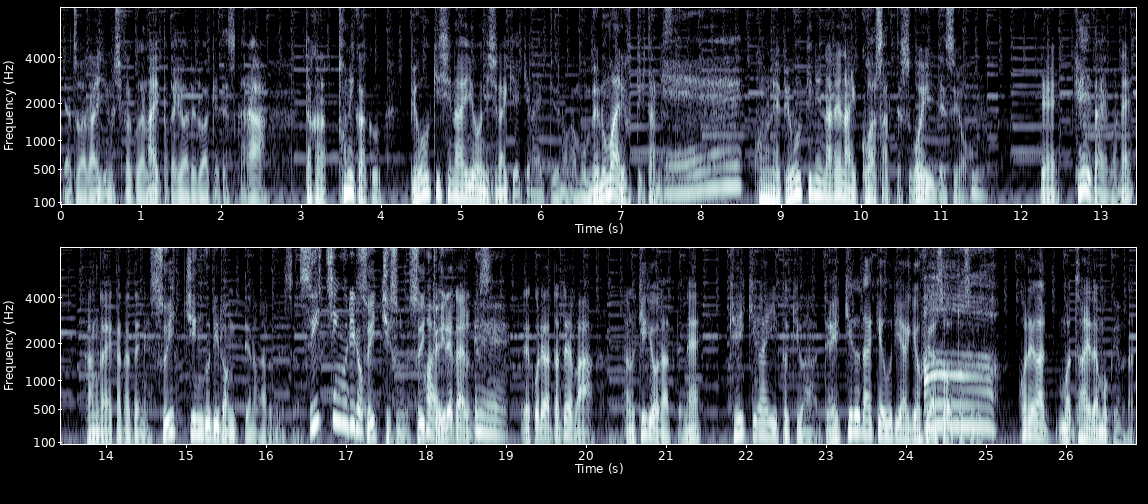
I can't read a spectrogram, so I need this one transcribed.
やつは大臣の資格がないとか言われるわけですからだからとにかく病気しないようにしなきゃいけないっていうのがもう目の前に降ってきたんーです。このね病気になれない怖さってすごいですよ。うん。で経済のね考え方でねスイッチング理論っていうのがあるんですよ。スイッチング理論。スイッチするんです。スイッチを入れ替えるんです、え。でこれは例えばあの企業だってね景気がいい時はできるだけ売り上げを増やそうとする。あこれがま最大目標だと。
